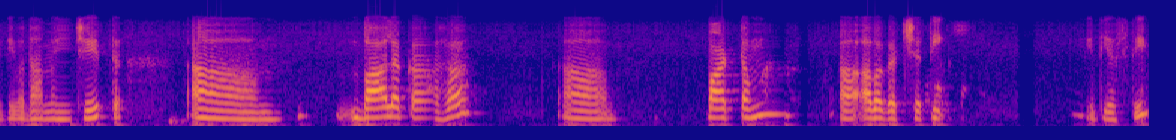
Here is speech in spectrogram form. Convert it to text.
इति वदामः चेत् बालकः पाठम् अवगच्छति इति अस्ति।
